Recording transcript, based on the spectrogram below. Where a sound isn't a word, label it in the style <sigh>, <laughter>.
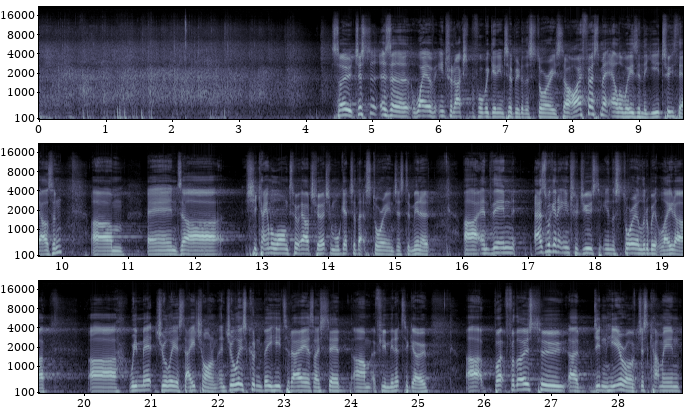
So, just as a way of introduction before we get into a bit of the story, so I first met Eloise in the year 2000, um, and uh, she came along to our church, and we'll get to that story in just a minute. Uh, and then, as we're going to introduce in the story a little bit later, uh, we met Julius Achon. And Julius couldn't be here today, as I said um, a few minutes ago. Uh, but for those who uh, didn't hear or have just come in,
